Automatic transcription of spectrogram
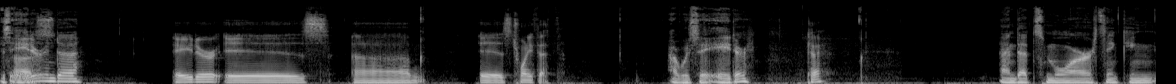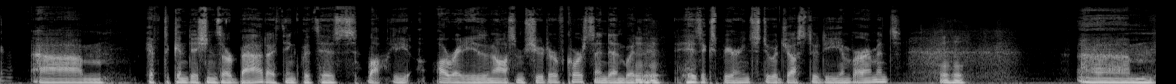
Is Uh, Eder in the? Eder is um, is 25th. I would say Eder, Okay. and that's more thinking um, if the conditions are bad. I think with his well, he already is an awesome shooter, of course, and then with Mhm. his experience to adjust to the environment. hmm Um,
